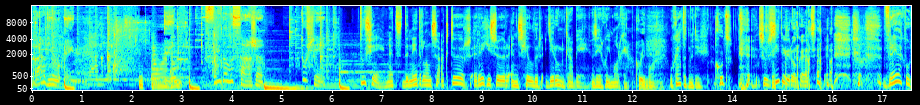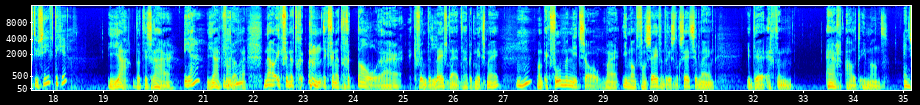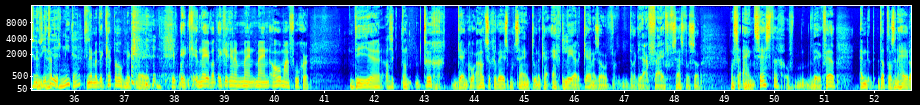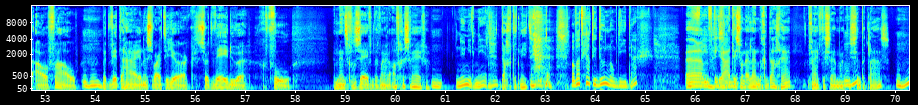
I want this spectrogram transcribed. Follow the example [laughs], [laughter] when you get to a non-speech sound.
Radio 1. Radio 1. Friedel Lesage. Touché. Touché met de Nederlandse acteur, regisseur en schilder Jeroen Krabbe. Een zeer goedemorgen. Goedemorgen. Hoe gaat het met u? Goed. [laughs] Zo ziet u er ook uit. [laughs] Vrijdag wordt u 70, hè? Ja, dat is raar. Ja? Ja, ik vind Waarom? dat raar. Nou, ik vind, het, [clears throat] ik vind het getal raar. Ik vind de leeftijd, daar heb ik niks mee. Mhm. Want ik voel me niet zo. Maar iemand van 70 is nog steeds in mijn idee echt een erg oud iemand. En zo En ziet heb- u er niet uit. Nee, maar ik heb er ook niks mee. [laughs] ik, ik, nee, want ik herinner me mijn, mijn oma vroeger. Die, eh, als ik dan terugdenk hoe oud ze geweest moet zijn toen ik haar echt leerde kennen, zo, dat ik een jaar vijf of zes was zo, was ze eind zestig of weet ik veel. En dat was een hele oude vrouw met witte haar in een zwarte jurk, een soort weduwe gevoel. En mensen van zeventig waren afgeschreven. Hm, Nu niet meer, hè? Dacht het niet. [laughs] Maar wat gaat u doen op die dag? Ehm, 5 ja, het is zo'n ellendige dag, hè? 5 december, het is Sinterklaas. Mhm.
